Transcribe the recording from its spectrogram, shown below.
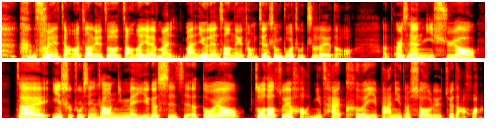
所以讲到这里就讲的也蛮蛮有点像那种健身博主之类的了啊，而且你需要。在衣食住行上，你每一个细节都要做到最好，你才可以把你的效率最大化。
